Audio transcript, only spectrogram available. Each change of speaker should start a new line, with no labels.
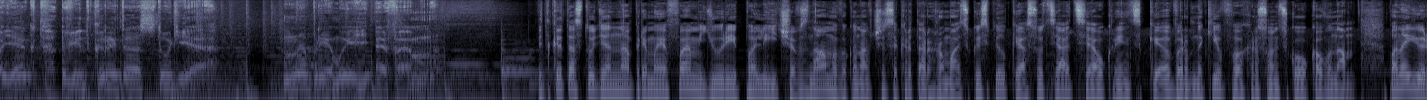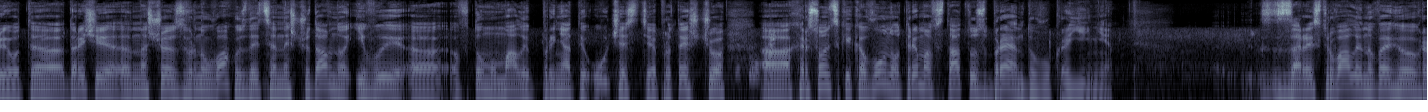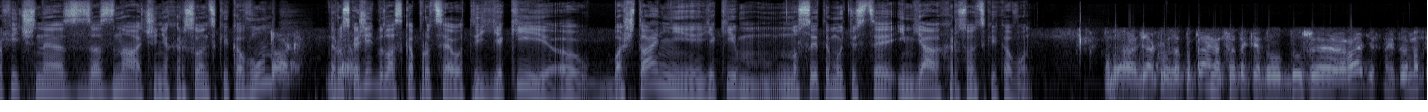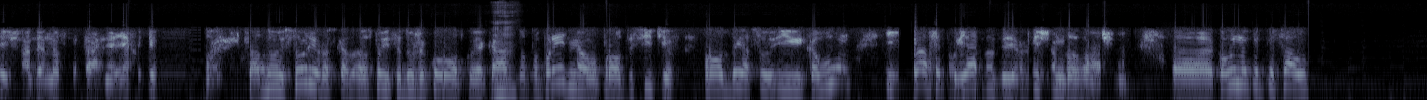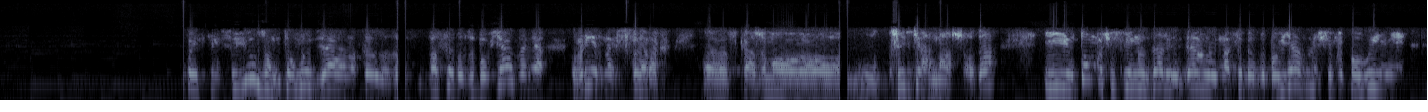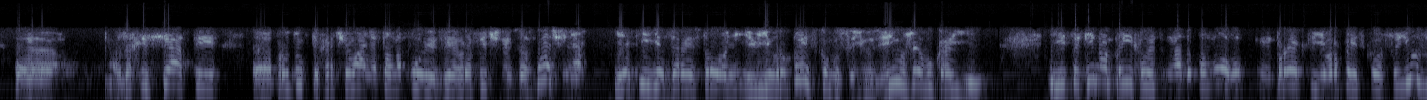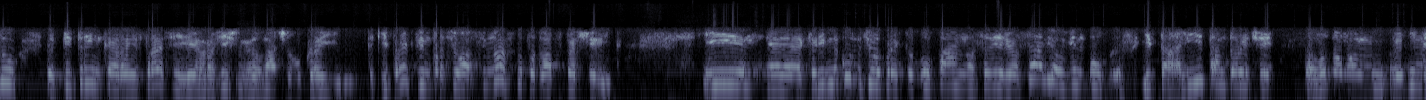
Проєкт Відкрита студія на прямий ФМ.
Відкрита студія на прямий ФМ Юрій Палічев з нами, виконавчий секретар громадської спілки Асоціація українських виробників Херсонського кавуна. Пане Юрію, от е, до речі, е, на що я звернув увагу, здається, нещодавно, і ви е, в тому мали прийняти участь про те, що Херсонський кавун отримав статус бренду в Україні. Зареєстрували нове географічне зазначення Херсонський кавун.
Так.
Розкажіть, будь ласка, про це. От які е, баштанні, які носитимуть ось це ім'я Херсонський кавун?
Да, дякую за питання. Це таке дуже радісне і драматичне для нас питання. Я хотів одну історію розповісти дуже коротку, яка
Мгм.
до попереднього про одеситів, про Одесу і Кавун, і якраз це пов'язано з географічним зазначенням. Е, коли ми підписали Європейським Союзом, то ми взяли на себе на себе зобов'язання в різних сферах, е, скажімо, життя нашого. Да? І в тому числі ми взяли, взяли на себе зобов'язання, що ми повинні е, захищати е, продукти харчування та напої з географічним зазначенням, які є зареєстровані і в Європейському Союзі, і вже в Україні. І тоді нам приїхали на допомогу проекту Європейського Союзу е, підтримка реєстрації географічних зазначень в Україні. Такий проект він працював з 17 по 21 рік. І е, керівником цього проекту був пан Савіріо Савіо. Він був з Італії. Там, до речі, в одному в одній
